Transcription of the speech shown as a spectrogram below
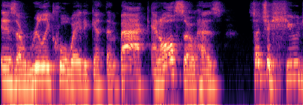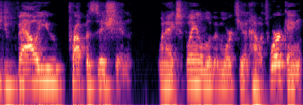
is a really cool way to get them back, and also has such a huge value proposition when I explain a little bit more to you on how it's working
